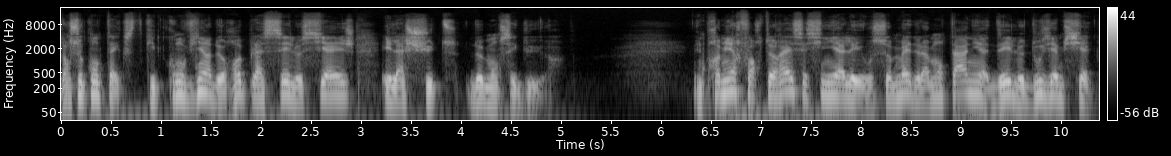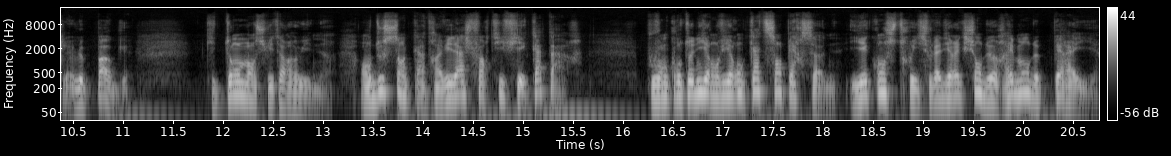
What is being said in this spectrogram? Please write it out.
dans ce contexte qu'il convient de replacer le siège et la chute de Montségur. Une première forteresse est signalée au sommet de la montagne dès le XIIe siècle, le Pog, qui tombe ensuite en ruine. En 1204, un village fortifié, Qatar, pouvant contenir environ 400 personnes, y est construit sous la direction de Raymond de Péreille.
